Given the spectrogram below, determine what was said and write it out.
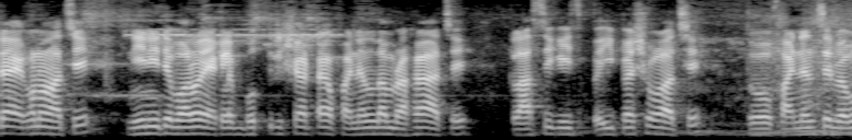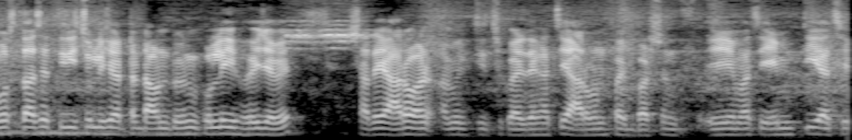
এটা এখনও আছে। নিয়ে নিতে পারো। এক লাখ বত্রিশ হাজার টাকা ফাইনাল দাম রাখা আছে। ক্লাসিক এই এই পাশেও আছে। তো ফাইন্যান্সের ব্যবস্থা আছে। তিরিশ চল্লিশ হাজার টাকা ডাউন পেমেন্ট করলেই হয়ে যাবে। সাথে আরও আমি কিছু গাড়ি দেখাচ্ছি। আর ওয়ান ফাইভ পার্সেন্ট এম আছে এমটি আছে,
